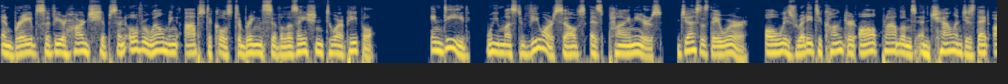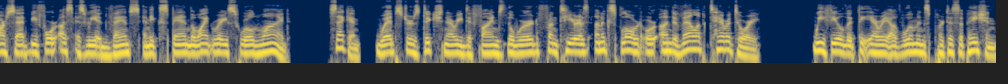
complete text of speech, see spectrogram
and braved severe hardships and overwhelming obstacles to bring civilization to our people. Indeed, we must view ourselves as pioneers, just as they were, always ready to conquer all problems and challenges that are set before us as we advance and expand the white race worldwide. Second, Webster's dictionary defines the word frontier as unexplored or undeveloped territory. We feel that the area of women's participation,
